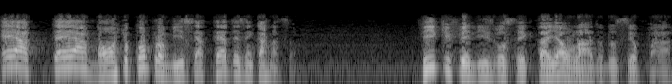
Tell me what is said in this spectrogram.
é até a morte, o compromisso é até a desencarnação. Fique feliz você que está aí ao lado do seu pai,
